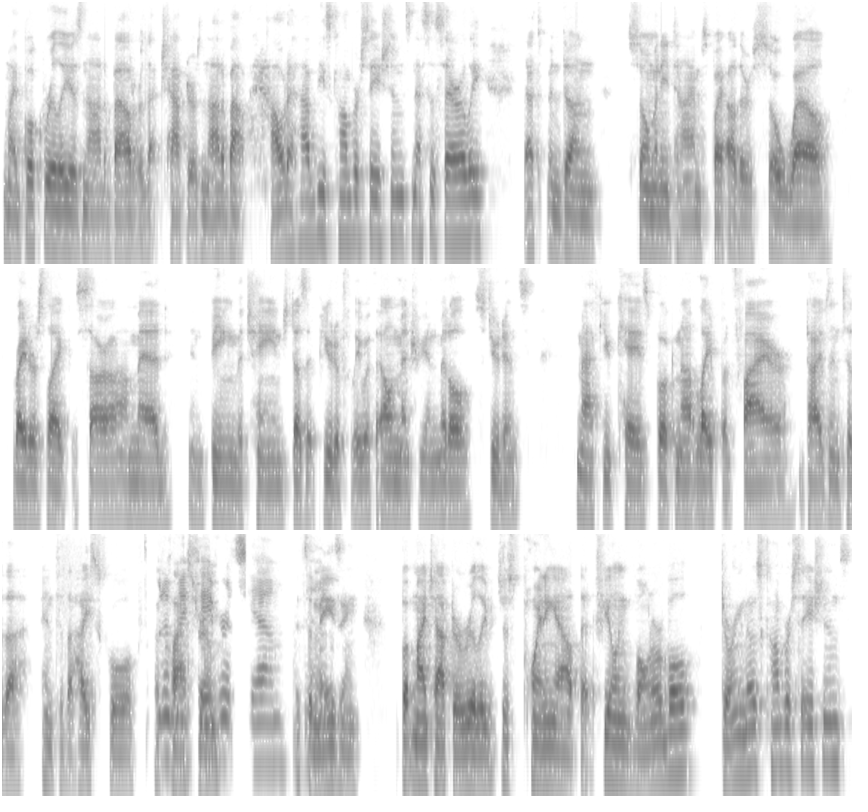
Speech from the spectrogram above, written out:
my book really is not about or that chapter is not about how to have these conversations necessarily. That's been done so many times by others so well. Writers like Sara ahmed in being the change does it beautifully with elementary and middle students. Matthew kay's book not light but fire dives into the into the high school uh, one classroom. of my favorites yeah. It's yeah. amazing. But my chapter really just pointing out that feeling vulnerable during those conversations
